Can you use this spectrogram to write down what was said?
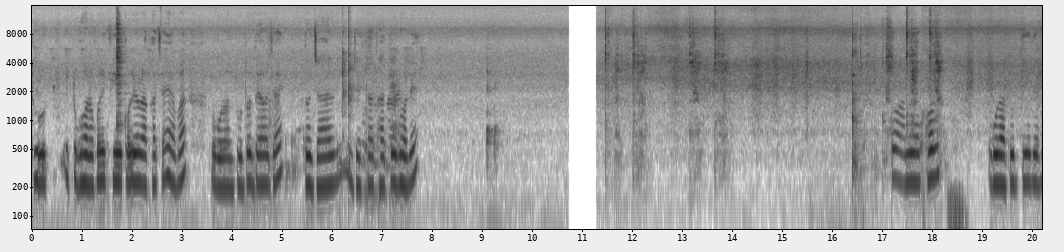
দুধ একটু ঘন করে খেয়ে করেও রাখা যায়, আবার গোড়া দুধও দেওয়া যায়। তো যার যেটা থাকে ঘরে। তো আমি এখন গুঁড়া দুধ দিয়ে দেব।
